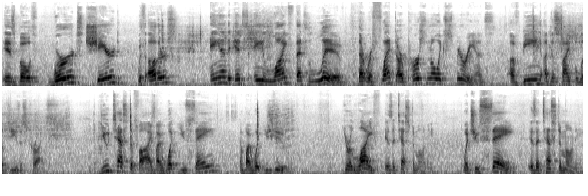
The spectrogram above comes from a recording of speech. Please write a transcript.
is both words shared with others and it's a life that's lived that reflect our personal experience of being a disciple of Jesus Christ. You testify by what you say and by what you do. Your life is a testimony. What you say is a testimony.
